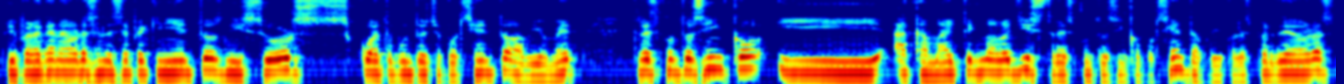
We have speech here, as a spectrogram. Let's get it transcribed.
Principales ganadoras en el SP500, Nisurs 4.8%, Aviomet 3.5% y Akamai Technologies 3.5%. Principales perdedoras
